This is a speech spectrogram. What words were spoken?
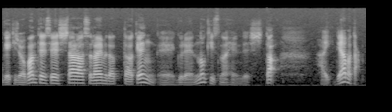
劇場版転生したらスライムだった件、え、グレーンの絆編でした。はい。ではまた。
